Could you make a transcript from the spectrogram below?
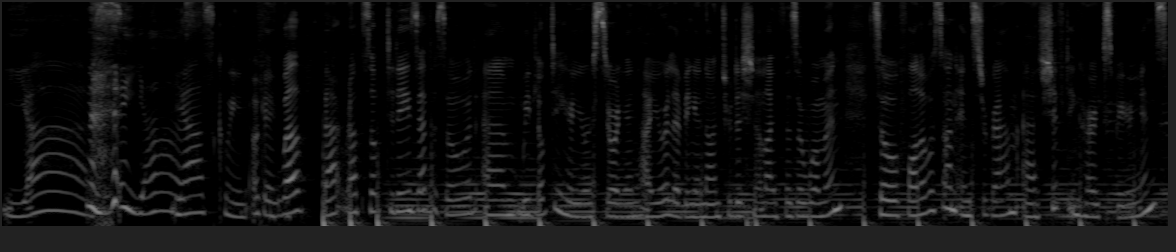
Yeah yeah. Yes, Queen. Okay, well, that wraps up today's episode. Um, we'd love to hear your story and how you're living a non traditional life as a woman. So follow us on Instagram at Shifting Her Experience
